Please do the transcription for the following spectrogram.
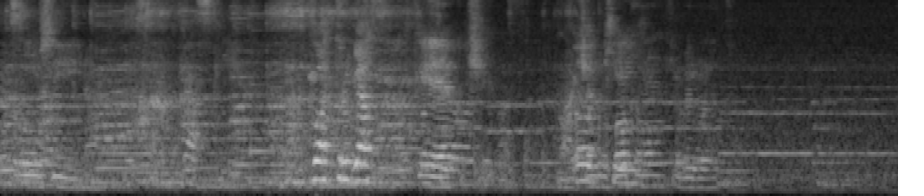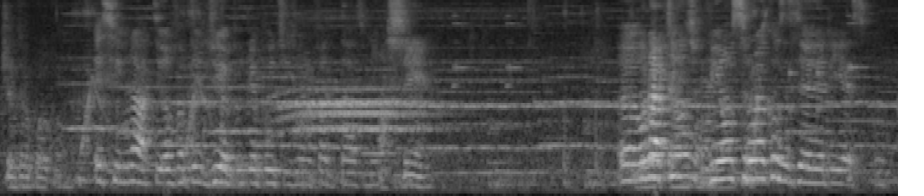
Rossina. Rossina. Gastly. Quattro Gastly. Che eccoci. No, c'è okay. Pokémon, tra virgolette. C'entra poco. Eh sì, un attimo, ho fatto il giro perché poi ci sono i fantasmi. Ah sì? Uh, un attimo, vi mostro una cosa se riesco.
